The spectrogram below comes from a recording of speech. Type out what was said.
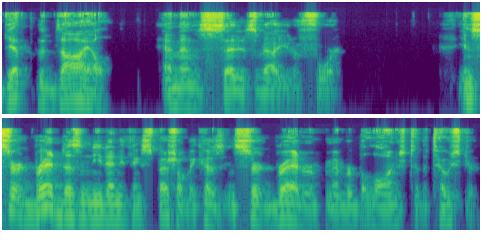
get the dial and then set its value to four. Insert bread doesn't need anything special because insert bread, remember, belongs to the toaster.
